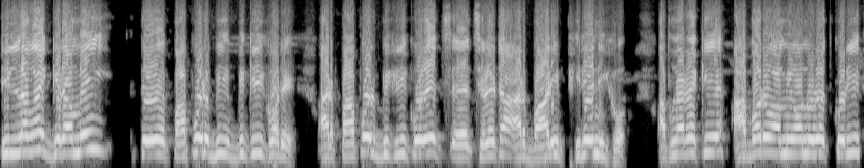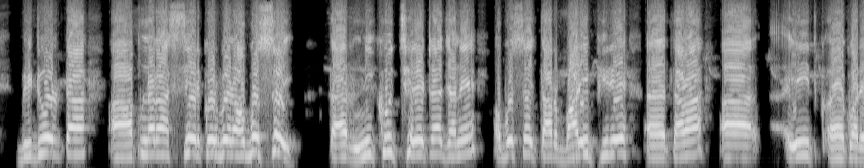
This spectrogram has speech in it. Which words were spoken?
টিল্লাঙ্গাই গ্রামেই পাপড় বিক্রি করে। আর পাপড় বিক্রি করে ছেলেটা আর বাড়ি ফিরে নিখো আপনারা কি আবারও আমি অনুরোধ করি, ভিডিওটা আপনারা শেয়ার করবেন অবশ্যই। তার নিখোঁজ ছেলেটা জানে, অবশ্যই তার বাড়ি ফিরে তারা ই করে।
